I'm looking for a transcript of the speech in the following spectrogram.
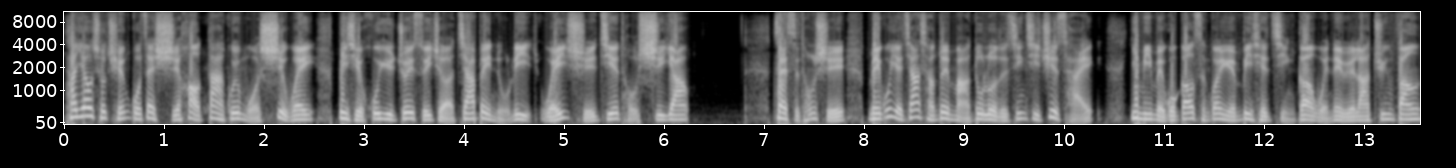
他要求全国在十号大规模示威，并且呼吁追随者加倍努力维持街头施压。在此同时，美国也加强对马杜洛的经济制裁。一名美国高层官员并且警告委内瑞拉军方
